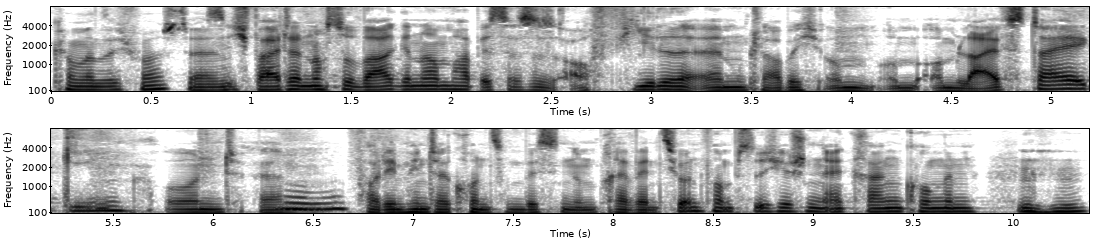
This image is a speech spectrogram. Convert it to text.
kann man sich vorstellen. Was ich weiter noch so wahrgenommen habe, ist, dass es auch viel, ähm, glaube ich, um, um, um Lifestyle ging und ähm, mhm. vor dem Hintergrund so ein bisschen um Prävention von psychischen Erkrankungen. Mhm.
